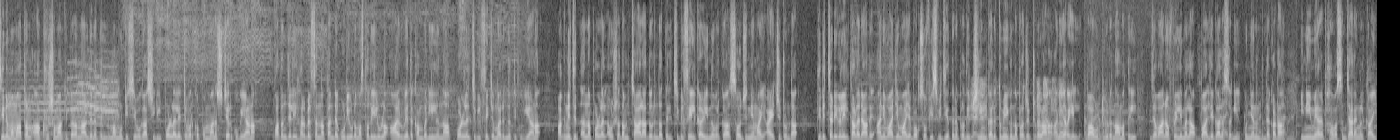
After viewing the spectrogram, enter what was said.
സിനിമ മാത്രം ആഘോഷമാക്കി പിറന്നാൾ ദിനത്തിൽ മമ്മൂട്ടി ശിവകാശിയിൽ പൊള്ളലേറ്റവർക്കൊപ്പം മനസ്സു ചേർക്കുകയാണ്. പതഞ്ജലി ഹെർബൽസ് എന്ന തന്റെ കൂടി ഉടമസ്ഥതയിലുള്ള ആയുർവേദ കമ്പനിയിൽ നിന്ന് പൊള്ളൽ ചികിത്സയ്ക്ക് മരുന്നെത്തിക്കുകയാണ്. അഗ്നിജിത് എന്ന പൊള്ളൽ ഔഷധം ചാലാ ദുരന്തത്തിൽ ചികിത്സയിൽ കഴിയുന്നവർക്ക് സൗജന്യമായി അയച്ചിട്ടുണ്ട്. തിരിച്ചടികളിൽ തളരാതെ അനിവാര്യമായ ബോക്സ് ഓഫീസ് വിജയത്തിന് പ്രതീക്ഷയും കരുത്തുമേകുന്ന പ്രൊജക്ടുകളാണ് അണിയറയിൽ ബാവുട്ടിയുടെ നാമത്തിൽ ജവാൻ ഓഫ് വെള്ളിമല ബാല്യകാല സഖി കുഞ്ഞനന്ദിന്റെ കട. ഇനിയുമേറെ ഭാവസഞ്ചാരങ്ങൾക്കായി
